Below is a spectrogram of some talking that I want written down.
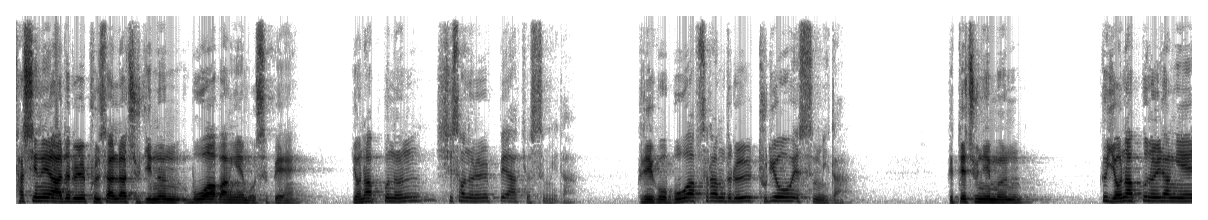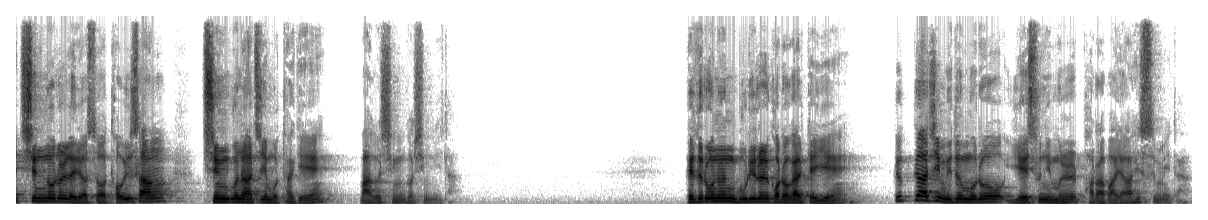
자신의 아들을 불살라 죽이는 모아방의 모습에 연합군은 시선을 빼앗겼습니다. 그리고 모압 사람들을 두려워했습니다. 그때 주님은 그 연합군을 향해 진노를 내려서 더 이상 진군하지 못하게 막으신 것입니다. 베드로는 무리를 걸어갈 때에 끝까지 믿음으로 예수님을 바라봐야 했습니다.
